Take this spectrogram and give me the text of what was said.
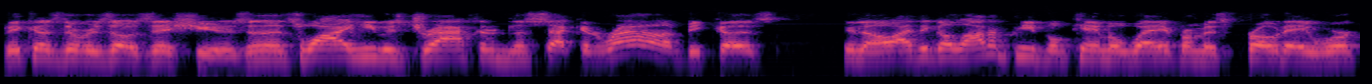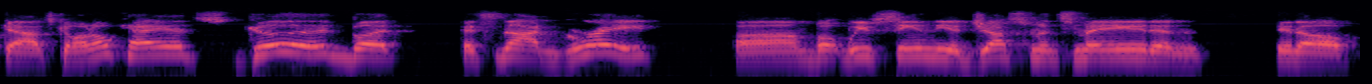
because there was those issues, and that's why he was drafted in the second round because." You know, I think a lot of people came away from his pro day workouts going, okay, it's good, but it's not great. Um, but we've seen the adjustments made, and you know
